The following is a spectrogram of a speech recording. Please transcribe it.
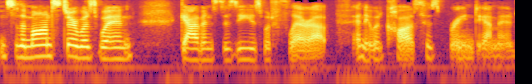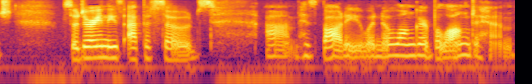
and so the monster was when Gavin's disease would flare up and it would cause his brain damage. So during these episodes, um, his body would no longer belong to him.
